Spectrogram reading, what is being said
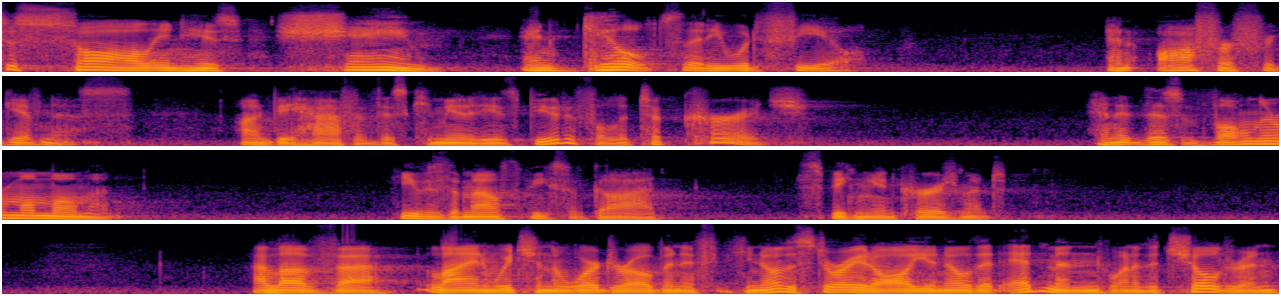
to Saul in his shame and guilt that he would feel and offer forgiveness on behalf of his community. It's beautiful. It took courage. And at this vulnerable moment, he was the mouthpiece of God, speaking encouragement I love uh, Lion, Witch, and the Wardrobe. And if, if, you know the story at all, you know that Edmund, one of the children,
